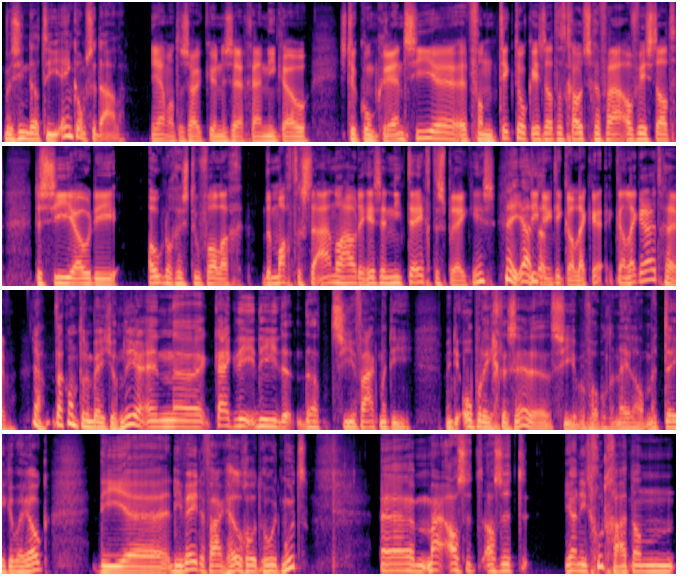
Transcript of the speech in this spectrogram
we zien dat die inkomsten dalen. Ja, want dan zou je kunnen zeggen, Nico, is de concurrentie uh, van TikTok, is dat het grootste gevaar? Of is dat de CEO die ook nog eens toevallig de machtigste aandeelhouder is en niet tegen te spreken is. Nee, ja, die dat, denkt, ik kan, lekker, ik kan lekker uitgeven. Ja, daar komt er een beetje op neer. En uh, kijk, die, die, dat zie je vaak met die, met die oprichters. Hè. Dat zie je bijvoorbeeld in Nederland met Takeaway ook. Die, uh, die weten vaak heel goed hoe het moet. Uh, maar als het, als het ja, niet goed gaat, dan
